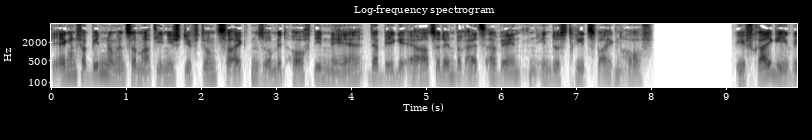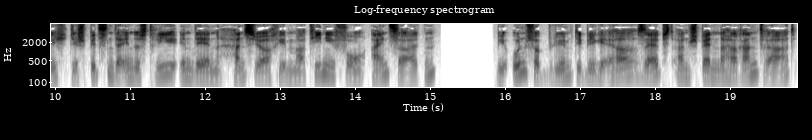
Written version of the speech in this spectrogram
Die engen Verbindungen zur Martini-Stiftung zeigten somit auch die Nähe der BGR zu den bereits erwähnten Industriezweigen auf. Wie freigebig die Spitzen der Industrie in den Hans-Joachim Martini-Fonds einzahlten, wie unverblümt die BGR selbst an Spender herantrat,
